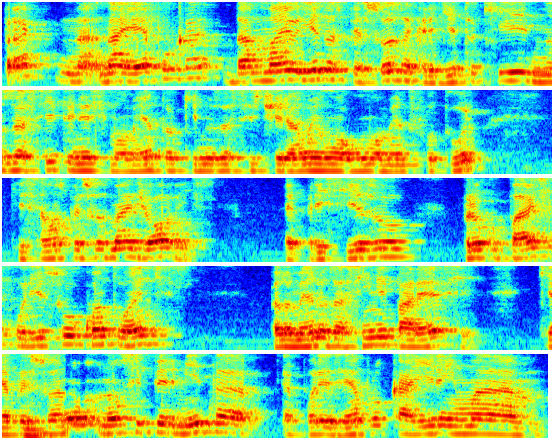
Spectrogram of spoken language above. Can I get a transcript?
pra, na, na, época da maioria das pessoas, acredito que nos assistem nesse momento ou que nos assistirão em algum momento futuro, que são as pessoas mais jovens. É preciso preocupar-se por isso o quanto antes, pelo menos assim me parece, que a pessoa não, não se permita, é, por exemplo, cair em uma,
